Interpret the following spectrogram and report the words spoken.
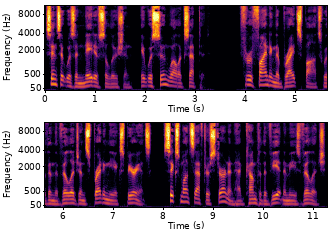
Since it was a native solution, it was soon well accepted. Through finding the bright spots within the village and spreading the experience, six months after Sternin had come to the Vietnamese village,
